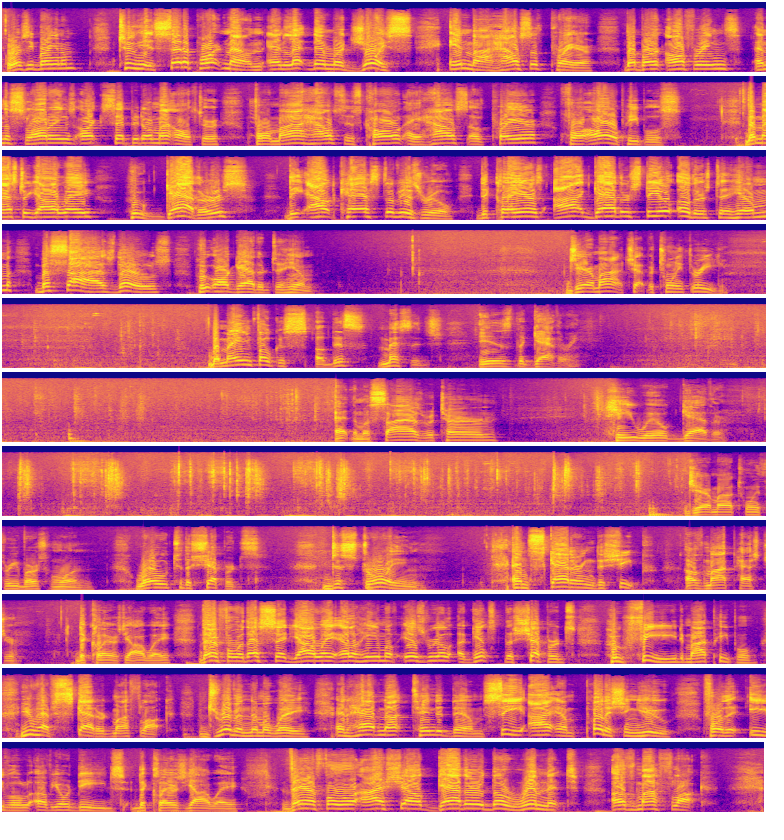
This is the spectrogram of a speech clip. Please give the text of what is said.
Where's he bringing them? To his set apart mountain, and let them rejoice in my house of prayer. The burnt offerings and the slaughterings are accepted on my altar, for my house is called a house of prayer for all peoples. The Master Yahweh, who gathers the outcast of Israel, declares, I gather still others to him besides those who are gathered to him. Jeremiah chapter 23. The main focus of this message is the gathering. At the Messiah's return, he will gather. Jeremiah 23, verse 1. Woe to the shepherds, destroying and scattering the sheep of my pasture. declares Yahweh. Therefore, thus said Yahweh Elohim of Israel against the shepherds who feed my people You have scattered my flock, driven them away, and have not tended them. See, I am punishing you for the evil of your deeds, declares Yahweh. Therefore, I shall gather the remnant of my flock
